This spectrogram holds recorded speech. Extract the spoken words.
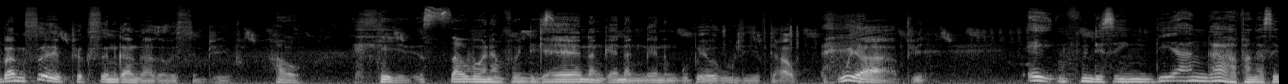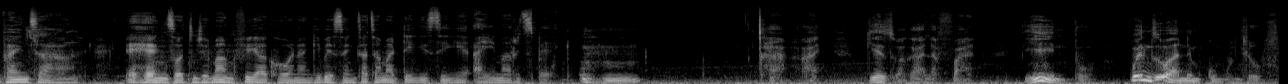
Ulibamisephi ekuseni kangaka wesimpivo Hawu. Sawubona mfundisi. ngena ngena ngena ngikuphe ulift hawu uyaphi Ey mfundisi ngiyangapha ngasePine Town. Ehe ngizothi nje mangifika khona ngibe sengithatha amatekisi ke ayi Maritzburg. cha hayi kuyezwakala fana yini bo kwenziwani emgungundlovu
